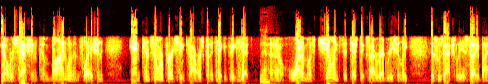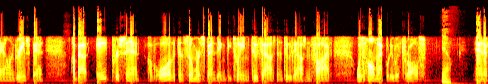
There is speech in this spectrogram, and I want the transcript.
you know recession combined with inflation, and consumer purchasing power is going to take a big hit. Yeah. Uh, one of the most chilling statistics I read recently, this was actually a study by Alan Greenspan, about 8% of all of the consumer spending between 2000 and 2005 was home equity withdrawals. Yeah. And if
